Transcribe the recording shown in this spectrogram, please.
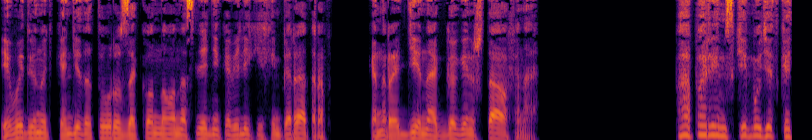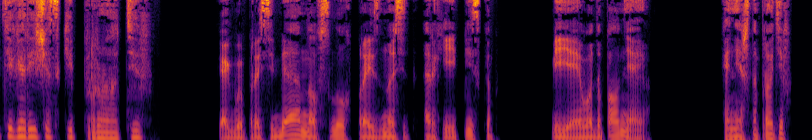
и выдвинуть кандидатуру законного наследника великих императоров Конрадина Гогенштауфена. «Папа Римский будет категорически против», как бы про себя, но вслух произносит архиепископ, и я его дополняю. Конечно, против.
